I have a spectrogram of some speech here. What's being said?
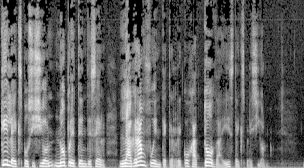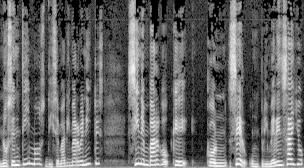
que la exposición no pretende ser la gran fuente que recoja toda esta expresión. Nos sentimos, dice Marimar Benítez, sin embargo, que con ser un primer ensayo,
